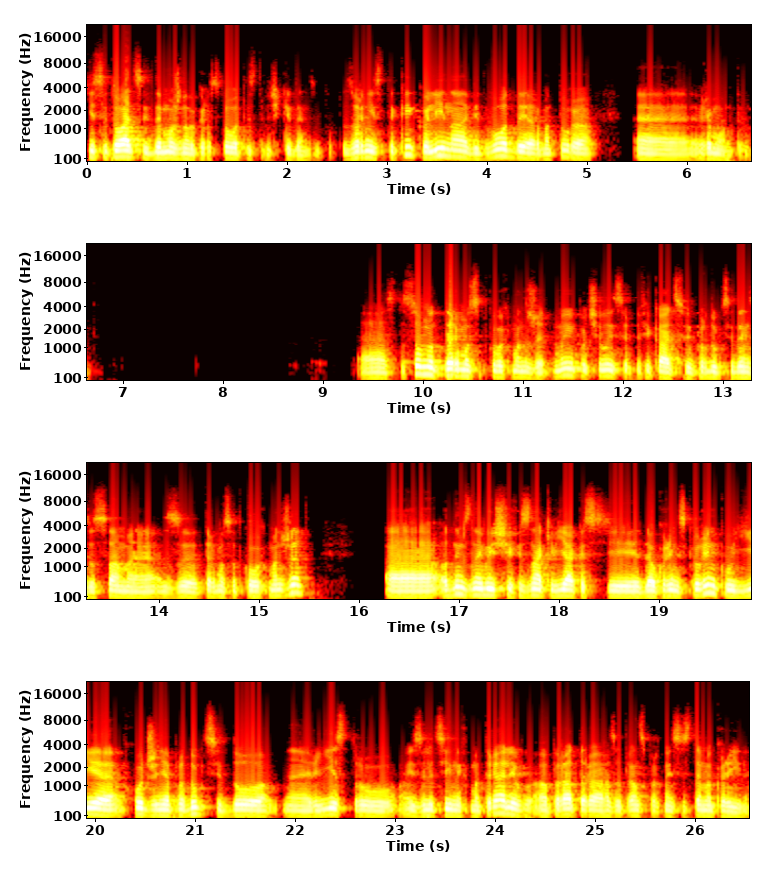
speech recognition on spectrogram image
ті ситуації, де можна використовувати стрічки Дензо. Тобто зверні стики, коліна, відводи, арматура, е, ремонти. Е, Стосовно термосадкових манжет, ми почали сертифікацію продукції Дензо саме з термосадкових манжет. Е, Одним з найвищих знаків якості для українського ринку є входження продукції до реєстру ізоляційних матеріалів оператора газотранспортної системи України.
